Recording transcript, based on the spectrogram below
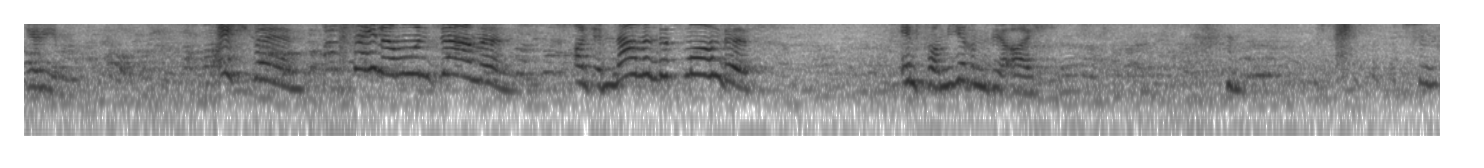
Ihr Lieben, ich bin Sailor Moon German und im Namen des Mondes informieren wir euch. Tschüss.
